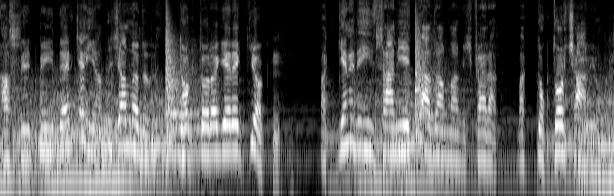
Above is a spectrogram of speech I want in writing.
Hasta etmeyin derken yanlış anladınız. Doktora gerek yok. Bak gene de insaniyetli adamlarmış Ferhat. Bak doktor çağırıyorlar.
